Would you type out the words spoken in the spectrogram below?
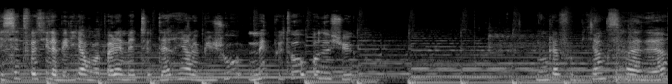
Et cette fois-ci la bélière on va pas la mettre derrière le bijou mais plutôt au dessus. Donc là il faut bien que ça adhère.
